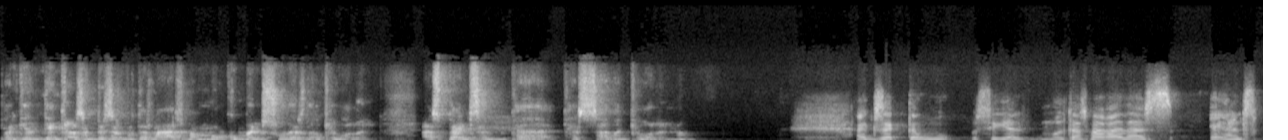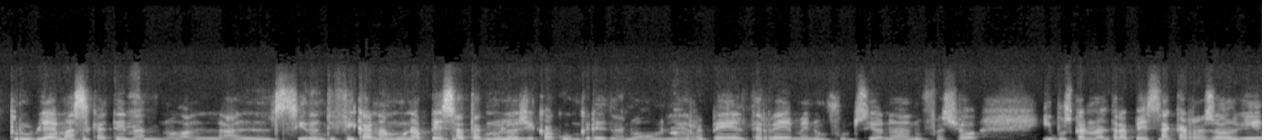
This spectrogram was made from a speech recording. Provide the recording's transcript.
Perquè entenc que les empreses moltes vegades van molt convençudes del que volen. Es pensen que, que saben què volen, no? Exacte. O sigui, moltes vegades eh, els problemes que tenen no, el, els s'identifiquen amb una peça tecnològica concreta, no? l'ERP, el CRM no funciona, no fa això, i busquen una altra peça que resolgui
